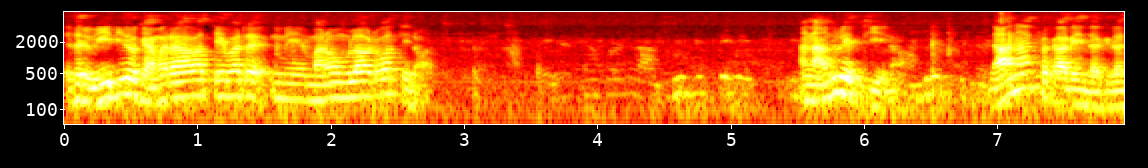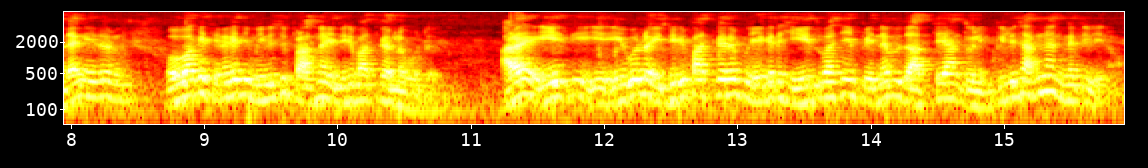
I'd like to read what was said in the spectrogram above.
එතන වීඩියෝ කැමරාවත් ඒවට මේ මනෝමුලාවටවත් එනවා. අන්න අඳුරේ තියෙනවා. নানা ප්‍රකාරයෙන් දකිනවා. දැන් ඒක ඔය වගේ තැනකදී මිනිස්සු ප්‍රශ්න ඉදිරිපත් කරනකොට අර ඒ ඒගොල්ලෝ ඉදිරිපත් කරපු ඒකට හේතු වශයෙන් පෙන්නපු දත්තයන් තුලින් පිළිසරණක් නැති වෙනවා.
